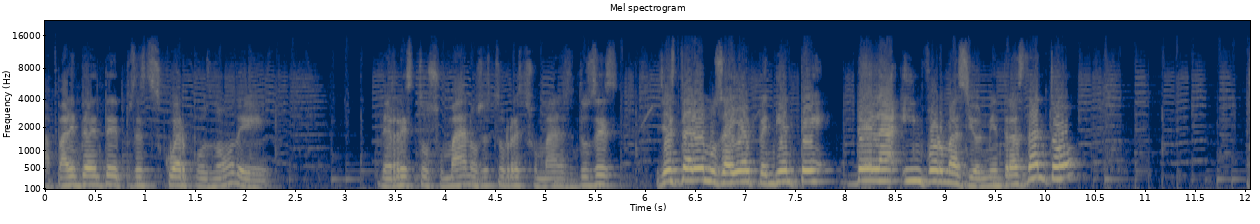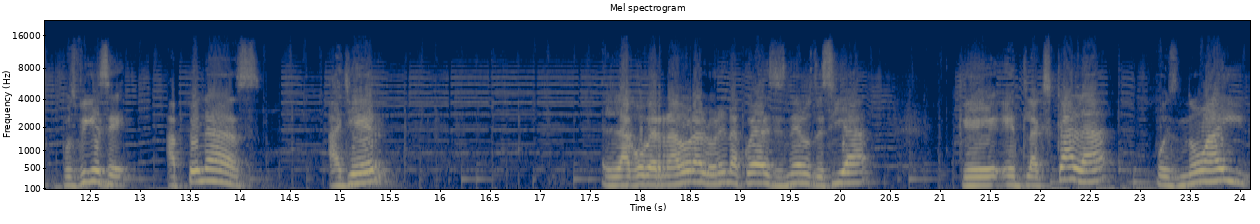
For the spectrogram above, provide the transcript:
aparentemente pues estos cuerpos, ¿no? De, de restos humanos, estos restos humanos. Entonces, ya estaremos ahí al pendiente de la información. Mientras tanto, pues fíjese, apenas ayer la gobernadora Lorena Cueva de Cisneros decía que en Tlaxcala pues no hay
